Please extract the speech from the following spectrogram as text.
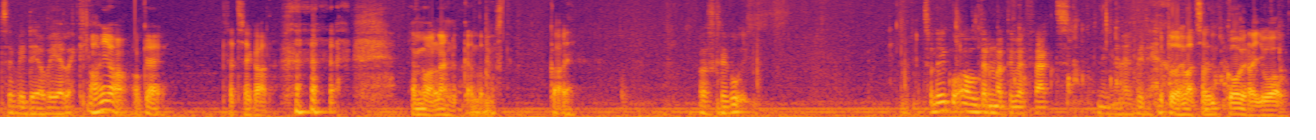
se video vieläkin. Ah joo, okei. Okay. Pitää tsekata. en mä oo nähnytkään tommoista. Kai. Olisiko se se oli joku Alternative Facts niminen video. Nyt on hyvä, että sä koira juo.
